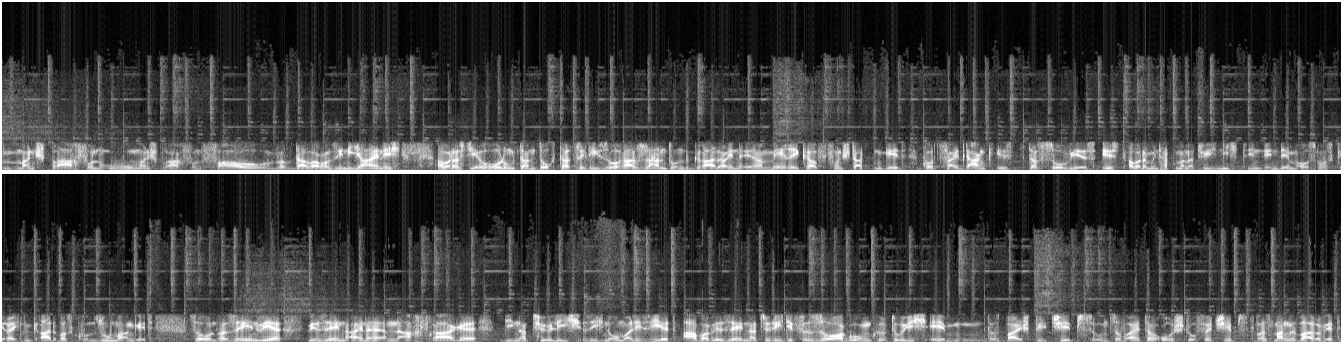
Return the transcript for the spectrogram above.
Man sprach von U, man sprach von V, da war man sich nicht einig. Aber dass die Erholung dann doch tatsächlich so rasant und gerade in Amerika vonstatten geht, Gott sei Dank ist das so, wie es ist. Aber damit hat man natürlich nicht in, in dem Ausmaß gerechnet, gerade was Konsum angeht. So, und was sehen wir? Wir sehen eine Nachfrage, die natürlich sich normalisiert, aber wir sehen natürlich die Versorgung durch eben das Beispiel Chips und so weiter, Rohstoffe, Chips, was mangelt Mangelware wird.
